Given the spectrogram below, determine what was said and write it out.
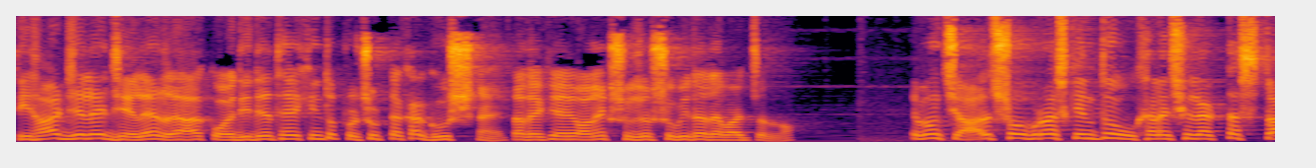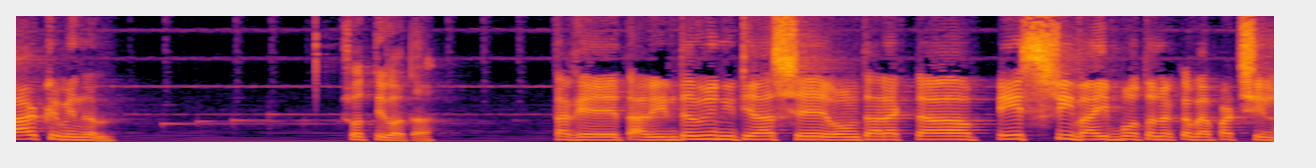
তিহার জেলের জেলেরা কয়েদিদের থেকে কিন্তু প্রচুর টাকা ঘুষ নেয়, তাদেরকে অনেক সুযোগ সুবিধা দেওয়ার জন্য। এবং চার্লস সোবরাজ কিন্তু ওখানে ছিল একটা স্টার ক্রিমিনাল সত্যি কথা। তাকে তার ইন্টারভিউ নিতে আসছে এবং তার একটা পেস্ট্রি ভাইব মতন একটা ব্যাপার ছিল।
